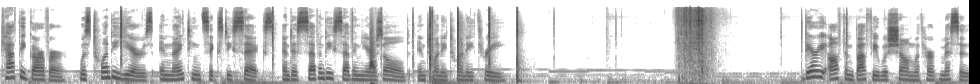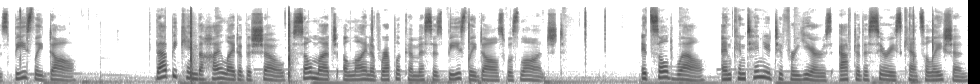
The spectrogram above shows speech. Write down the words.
Kathy Garver was 20 years in 1966 and is 77 years old in 2023. Very often Buffy was shown with her Mrs. Beasley doll. That became the highlight of the show, so much a line of replica Mrs. Beasley dolls was launched. It sold well, and continued to for years after the series cancellation.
